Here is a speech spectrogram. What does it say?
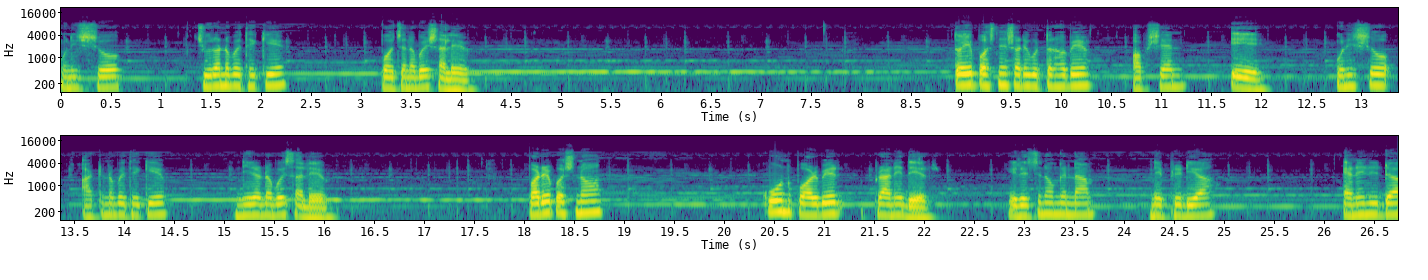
উনিশশো চুরানব্বই থেকে পঁচানব্বই সালে। তো এই প্রশ্নের সঠিক উত্তর হবে অপশন এ। উনিশশো আটানব্বই থেকে নিরানব্বই সালে। পরের প্রশ্ন, কোন পর্বের প্রাণীদের রেচিন অঙ্গের নাম নেফ্রিডিয়া অ্যানিনিডা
